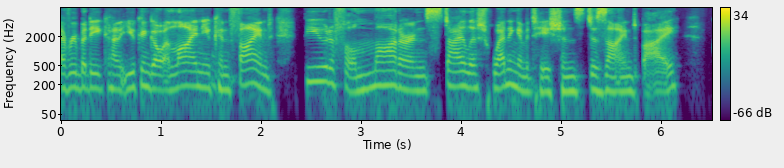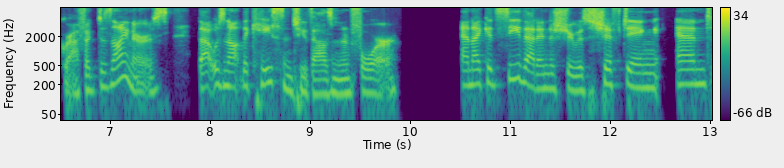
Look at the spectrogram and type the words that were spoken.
Everybody kind of, you can go online, you can find beautiful, modern, stylish wedding invitations designed by graphic designers. That was not the case in 2004. And I could see that industry was shifting, and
